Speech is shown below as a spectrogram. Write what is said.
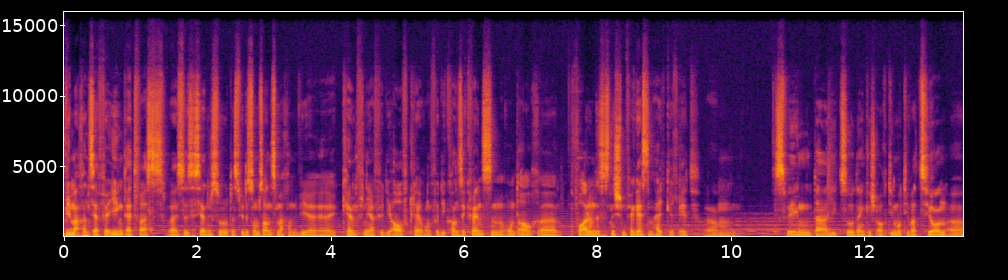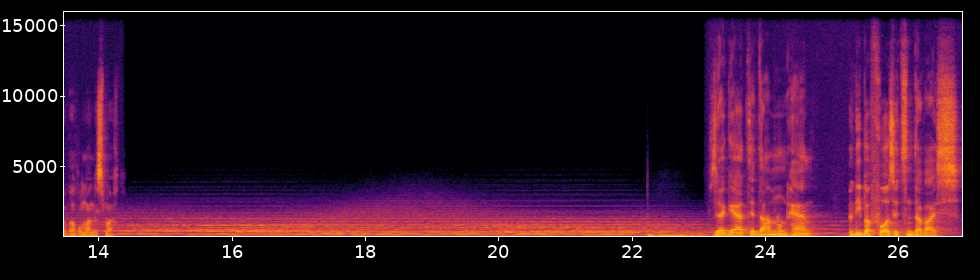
Wir machen es ja für irgendetwas. Weißt du, es ist ja nicht so, dass wir das umsonst machen. Wir äh, kämpfen ja für die Aufklärung, für die Konsequenzen und auch äh, vor allem, dass es nicht in Vergessenheit gerät. Ähm, deswegen, da liegt so, denke ich, auch die Motivation, äh, warum man das macht. Sehr geehrte Damen und Herren, lieber Vorsitzender Weiß,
